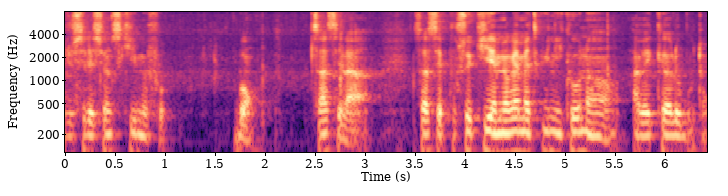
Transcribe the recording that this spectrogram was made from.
je sélectionne ce qu'il me faut. Bon, ça c'est la, ça c'est pour ceux qui aimeraient mettre une icône avec le bouton.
